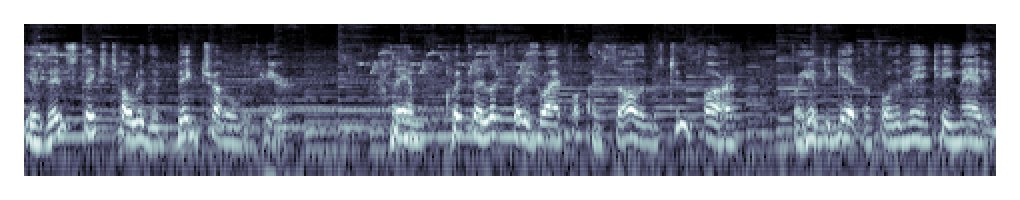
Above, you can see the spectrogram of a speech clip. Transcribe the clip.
His instincts told him that big trouble was here. Clem quickly looked for his rifle and saw that it was too far for him to get before the men came at him.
